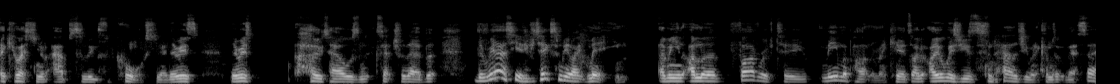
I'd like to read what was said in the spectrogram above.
a question of absolutes. Of course, you know, there is there is hotels and etc. there, but the reality is, if you take somebody like me, I mean, I'm a father of two. Me, my partner, my kids. I, I always use this analogy when it comes up with SA.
